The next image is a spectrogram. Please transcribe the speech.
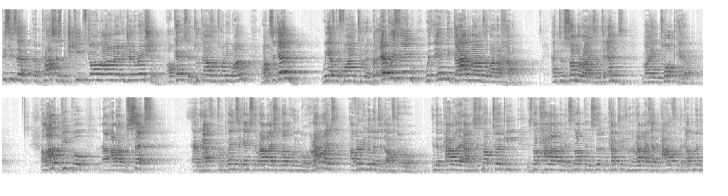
This is a, a process which keeps going on in every generation. Okay, so in 2021, once again, we have to fine tune it. But everything within the guidelines of halacha. And to summarize and to end my talk here, a lot of people uh, are upset and have complaints against the rabbis for not doing more. The rabbis are very limited after all in the power they have. This is not Turkey, it's not Halab, and it's not in certain countries where the rabbis have power from the government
